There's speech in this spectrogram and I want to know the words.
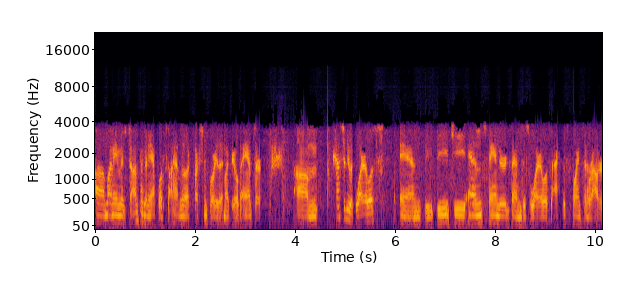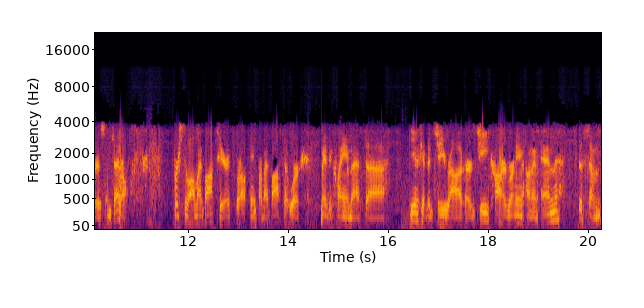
Uh, my name is John from Minneapolis. I have another question for you that I might be able to answer. Um, it has to do with wireless and the BGN standards and just wireless access points and routers in general. First of all, my boss here, where all came from, my boss at work made the claim that uh, even if you have a G route or G card running on an N system,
